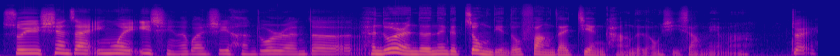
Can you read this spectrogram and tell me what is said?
所以现在因为疫情的关系，很多人的很多人的那个重点都放在健康的东西上面吗？对，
